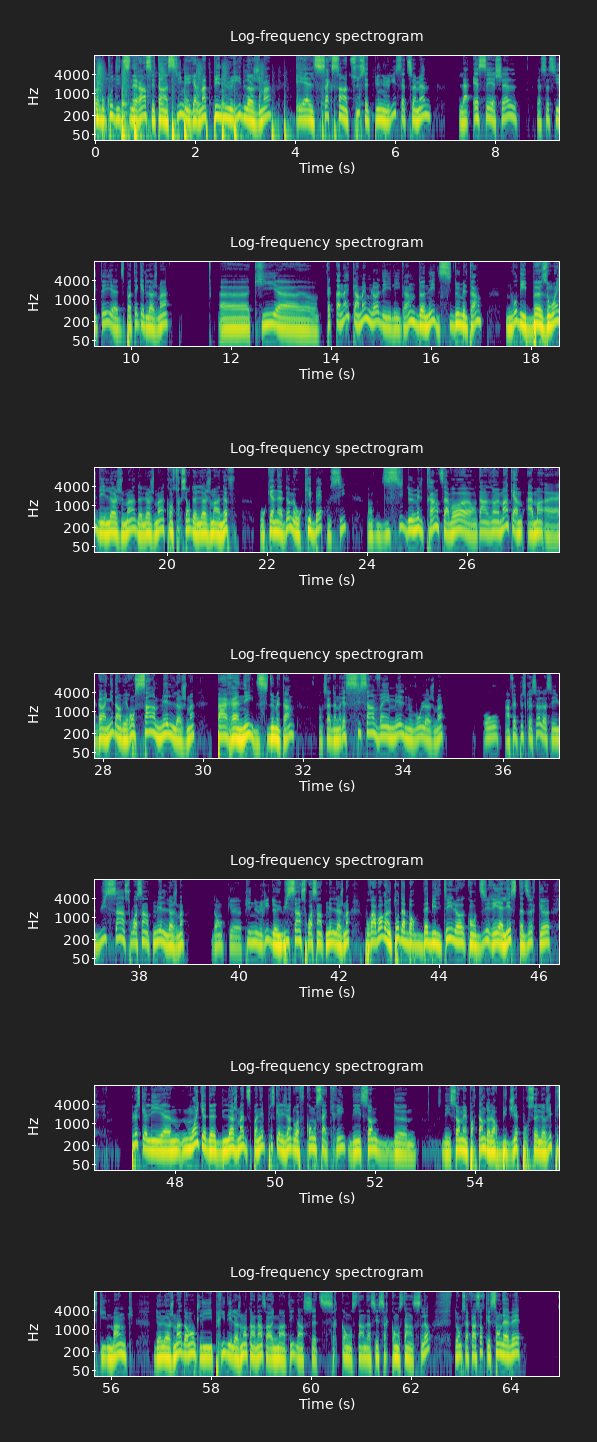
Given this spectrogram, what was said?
parle beaucoup d'itinérance ces temps-ci, mais également pénurie de logements. Et elle s'accentue, cette pénurie, cette semaine. La SCHL, la Société euh, d'hypothèque et de logement, euh, qui euh, fait connaître quand même là, les, grandes données d'ici 2030 au niveau des besoins des logements, de logements, construction de logements neufs au Canada, mais au Québec aussi. Donc, d'ici 2030, ça va, on est dans un manque à, gagner d'environ 100 000 logements par année d'ici 2030. Donc, ça donnerait 620 000 nouveaux logements. Au, en fait, plus que ça, c'est 860 000 logements. Donc, euh, pénurie de 860 000 logements. Pour avoir un taux d'abordabilité qu'on dit réaliste, c'est-à-dire que plus que les. Euh, moins a de logements disponibles, plus que les gens doivent consacrer des sommes de des sommes importantes de leur budget pour se loger puisqu'il manque de logements. Donc, les prix des logements ont tendance à augmenter dans, cette circonstance, dans ces circonstances-là. Donc, ça fait en sorte que si on avait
